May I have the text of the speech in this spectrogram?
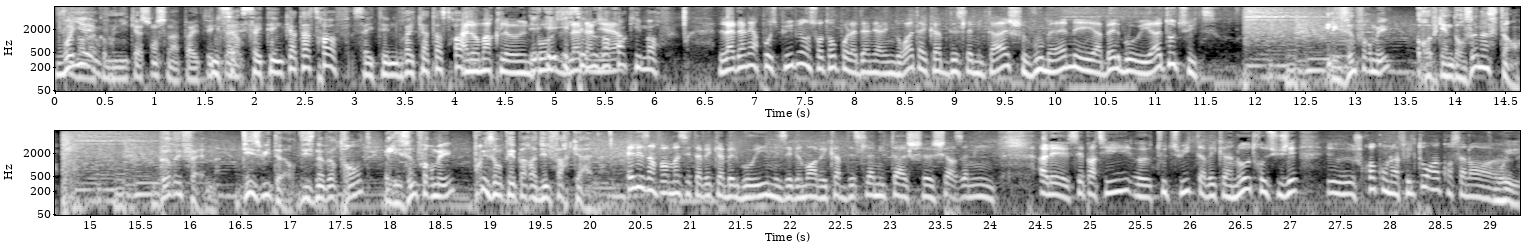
vous Dans voyez, la communication, ça n'a pas été clair. ça a été une catastrophe. Ça a été une vraie catastrophe. Allez, on marque le- une et pause. et- c'est nos dernière, enfants qui morflent. la dernière pause pub et on se retrouve pour la dernière ligne droite avec Abdeslamitash, vous-même et Abel Bowie. À tout de suite. Les informés reviennent dans un instant. Beurre FM, 18h, 19h30, et les informés, présentés par Adil Farkan. Et les informations, c'est avec Abel Bowie, mais également avec Abdeslamitash, chers amis. Allez, c'est parti, euh, tout de suite, avec un autre sujet. Euh, je crois qu'on a fait le tour hein, concernant... euh, Oui.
